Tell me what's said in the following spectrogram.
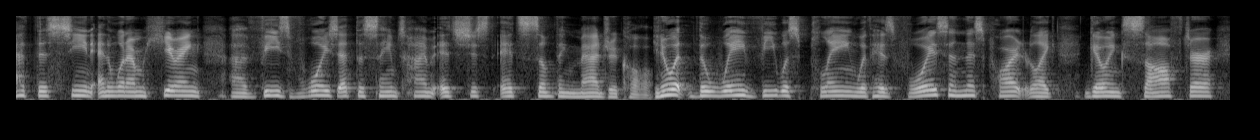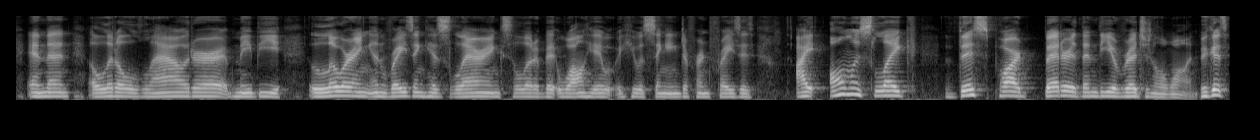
at this scene and when I'm hearing uh, V's voice at the same time, it's just, it's something magical. You know what? The way V was playing with his voice in this part, like going softer and then a little louder, maybe lowering and raising his larynx a little bit while he, he was singing different phrases. I almost like this part better than the original one because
